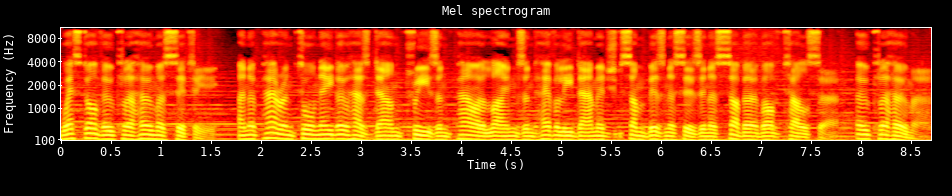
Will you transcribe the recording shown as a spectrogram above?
west of Oklahoma City. An apparent tornado has downed trees and power lines and heavily damaged some businesses in a suburb of Tulsa, Oklahoma.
